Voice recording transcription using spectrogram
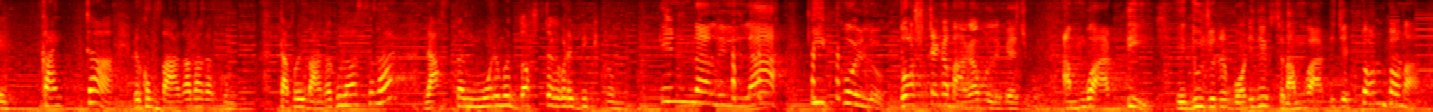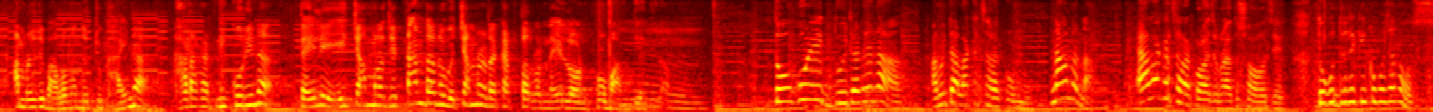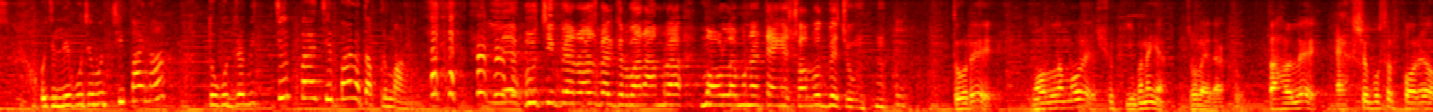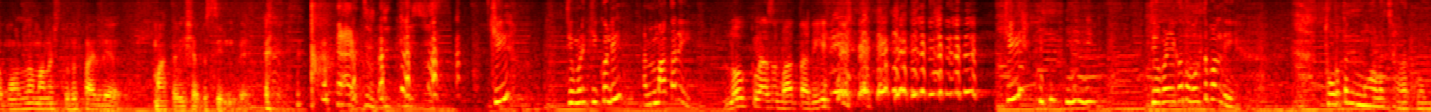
কাইটটা এরকম বাগা বাগা করব তারপরে ওই বাগাগুলো আসছে না রাস্তার মোড়ে মোড়ে দশ টাকা করে বিক্রি করব ইন্নালিল্লাহ কি কইলো? দশ টাকা ভাগা বলে বেচবো। আমগো আড্ডি এই দুজনের বডি দেখছেন? আমগো আড্ডি যে টনটনা। আমরা যদি ভালো মন্দ একটু খাই না খাটাখাটনি করি না তাইলে এই চামড়া যে টান টান হবে চামড়াটা কাটতে পারবেন না এই লন প্রমাণ দিয়ে দিলাম। তোগো এই দুইটারে না আমি তো এলাকা ছাড়া করব। না না না এলাকা ছাড়া করা যাবে না এত সহজে। তগুদ্রে কি করব জানোস? ওই যে লেবু যেমন চিপায় না তগুদ্রে আমি চিপায় চিপায় না তারপরে মারবো। লেবু চিপড়া রস বের করব আর আমরা মহল্লা মনে হয় ট্যাঙের শরবত বেচুম। তোরে মহল্লা মোড়ে শুটকি বানাইয়া চলাই রাখো। তাহলে একশো বছর পরেও মহল্লা মানুষ তোরে পাইলে মাতা হিসাবে চিনবে। কি? তুই আমার কি করলি আমি মাতারি? Low class মাতারি। কি? তুই আমার এই কথা বলতে পারলি? তোর তো আমি মহলা ছাড়া করব।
